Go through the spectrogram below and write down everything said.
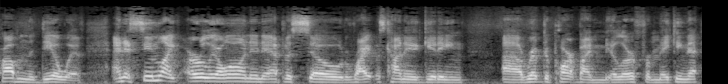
problem to deal with. And it seemed like earlier on in the episode, Wright was kind of getting uh, ripped apart by Miller for making that.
